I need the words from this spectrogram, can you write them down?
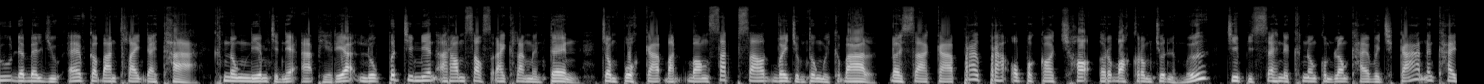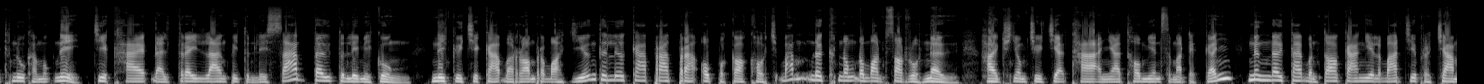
WWF ក៏បានថ្លែងដែរថាក្នុងនាមជាអ្នកអភិរក្សលោកពិតជាមានអារម្មណ៍សោកស្ដាយខ្លាំងមែនទែនចំពោះការបាត់បង់សត្វផ្សោតវ័យជំទង់មួយក្បាលដោយសារការប្រើប្រាស់ឧបករណ៍ឆក់របស់ក្រុមជនល្មើសជាពិសេសនៅក្នុងកំឡុងខែវិច្ឆិកានិងខែធ្នូខាងមុខនេះជាខែដែលត្រីឡើងពីទន្លេសាបទៅទន្លេមេគង្គនេះគឺជាការបារម្ភរបស់យើងទៅលើការប្រើប្រាស់ឧបករណ៍ខុសច្បាប់នៅក្នុងតំបន់ផ្សោតរស់នៅហើយខ្ញុំជឿជាក់ថាអាជ្ញាធរមានសមត្ថកិច្ចនឹងនៅតែបន្តការងារល្បាតជាប្រចាំ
